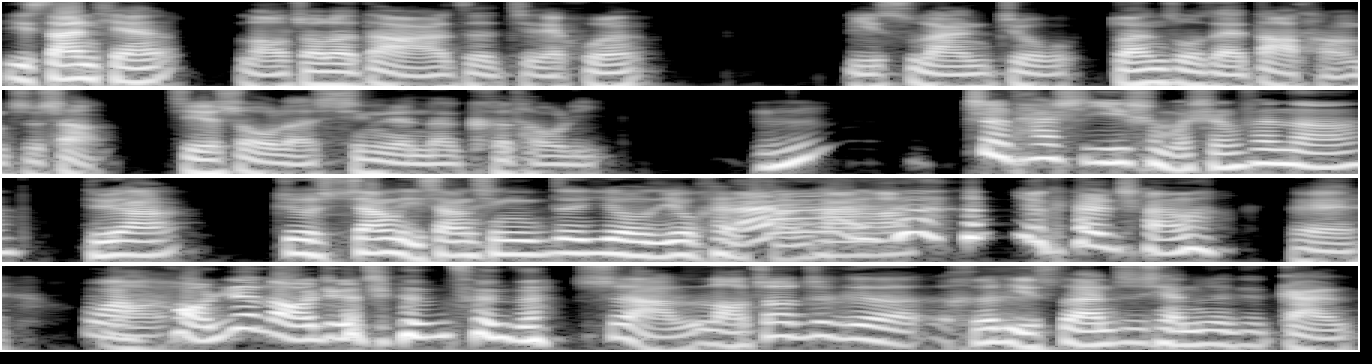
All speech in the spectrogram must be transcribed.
第三天，老赵的大儿子结婚，李素兰就端坐在大堂之上，接受了新人的磕头礼。嗯，这他是以什么身份呢？对啊，就乡里乡亲，这又又开始传开了，又开始传了。对，哇，好热闹这个村村子。是啊，老赵这个和李素兰之前这个感。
